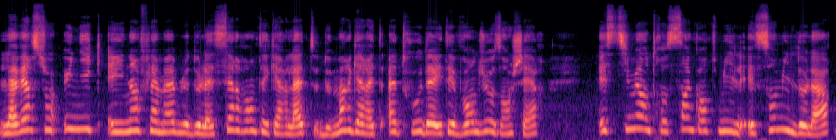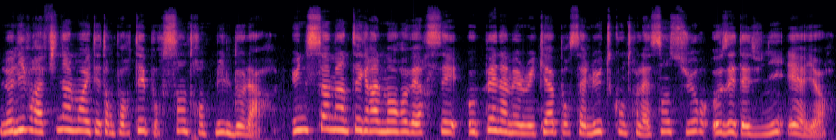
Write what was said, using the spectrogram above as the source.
La version unique et ininflammable de La Servante écarlate de Margaret Atwood a été vendue aux enchères. Estimé entre 50 000 et 100 000 dollars, le livre a finalement été emporté pour 130 000 dollars. Une somme intégralement reversée au PEN America pour sa lutte contre la censure aux États-Unis et ailleurs.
